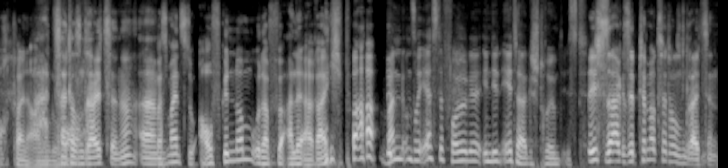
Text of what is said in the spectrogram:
Ach, keine Ahnung. du. 2013, ne? Ähm, Was meinst du, aufgenommen oder für alle erreichbar? Wann unsere erste Folge in den Äther geströmt ist. Ich sage September 2013.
